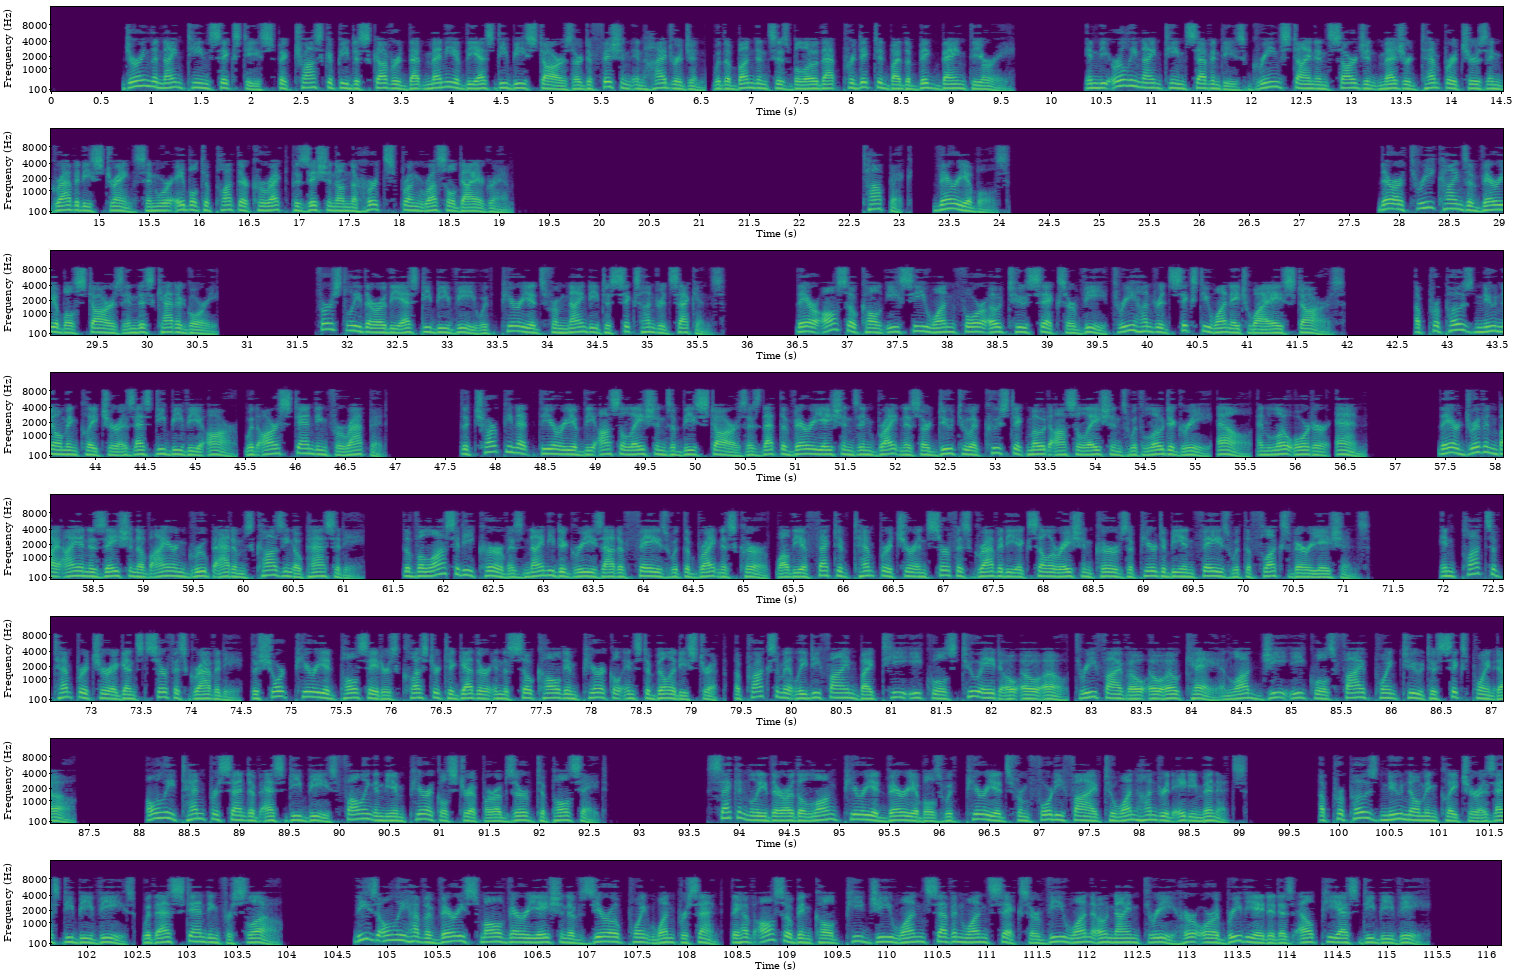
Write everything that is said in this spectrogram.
During the 1960s spectroscopy discovered that many of the SDB stars are deficient in hydrogen, with abundances below that predicted by the Big Bang theory. In the early 1970s Greenstein and Sargent measured temperatures and gravity strengths and were able to plot their correct position on the Hertzsprung-Russell diagram. Variables There are three kinds of variable stars in this category. Firstly there are the SDBV with periods from 90 to 600 seconds. They are also called EC14026 or V361HYA stars. A proposed new nomenclature is SDBVR, with R standing for rapid. The Charpinet theory of the oscillations of these stars is that the variations in brightness are due to acoustic mode oscillations with low degree L and low order N. They are driven by ionization of iron group atoms causing opacity. The velocity curve is 90 degrees out of phase with the brightness curve, while the effective temperature and surface gravity acceleration curves appear to be in phase with the flux variations. In plots of temperature against surface gravity, the short-period pulsators cluster together in the so-called empirical instability strip, approximately defined by T equals 28000-35000 K and log G equals 5.2 to 6.0. Only 10% of SDBs falling in the empirical strip are observed to pulsate. Secondly there are the long-period variables with periods from 45 to 180 minutes. A proposed new nomenclature is SDBVs, with S standing for slow. These only have a very small variation of 0.1%. They have also been called PG1716 or V1093 HER or abbreviated as LPSDBV.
